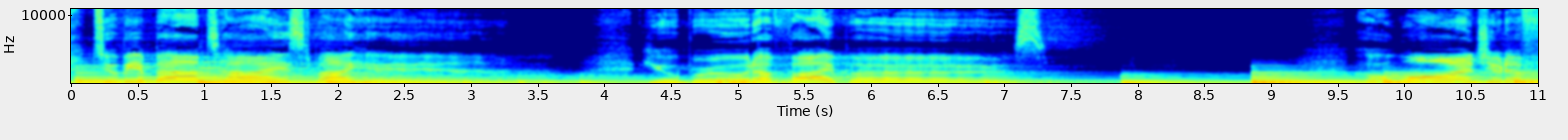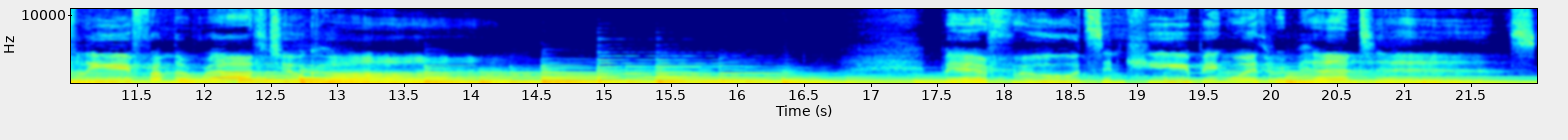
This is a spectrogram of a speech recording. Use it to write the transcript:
To be baptized by him, You brood of vipers, who warned you to flee from the wrath to come. Bear fruits in keeping with repentance.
